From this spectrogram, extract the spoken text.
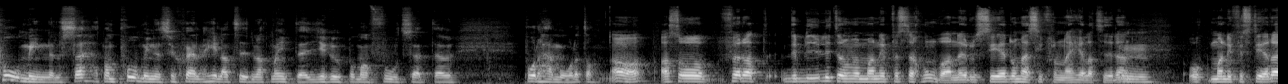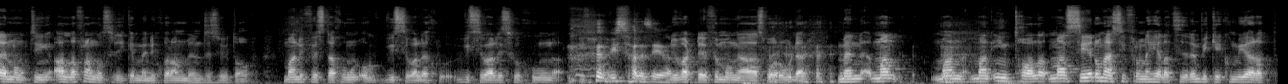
påminnelse. Att man påminner sig själv hela tiden att man inte ger upp och man fortsätter på det här målet då. Ja, alltså för att det blir ju lite av en manifestation va, när du ser de här siffrorna hela tiden. Och manifestera är någonting alla framgångsrika människor använder sig utav. Manifestation och visualisation. visualisation Visualisera. nu vart det för många svåra ord där. Men man, man, man intalar, man ser de här siffrorna hela tiden vilket kommer göra att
